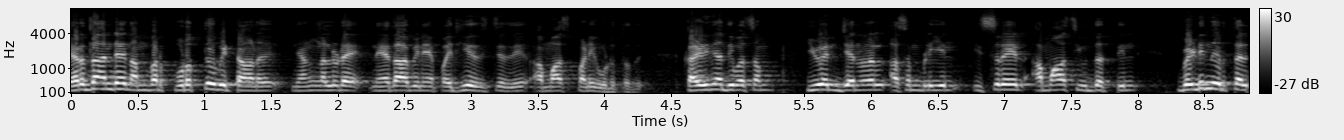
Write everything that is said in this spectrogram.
എർദാന്റെ നമ്പർ പുറത്തുവിട്ടാണ് ഞങ്ങളുടെ നേതാവിനെ പരിഹരിച്ചത് ഹമാസ് പണി കൊടുത്തത് കഴിഞ്ഞ ദിവസം യു എൻ ജനറൽ അസംബ്ലിയിൽ ഇസ്രയേൽ ഹമാസ് യുദ്ധത്തിൽ വെടിനിർത്തൽ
